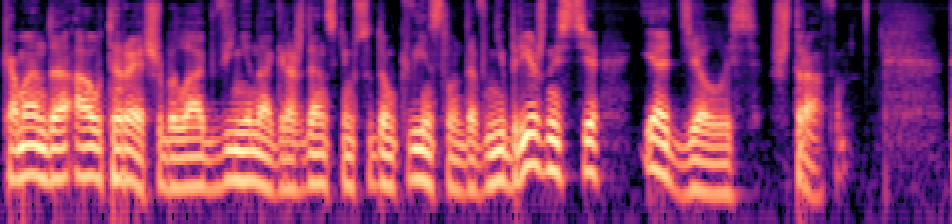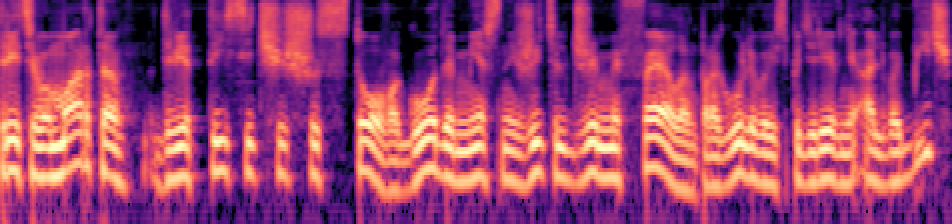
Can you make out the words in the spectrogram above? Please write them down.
Команда Outer Edge была обвинена гражданским судом Квинсленда в небрежности и отделалась штрафом. 3 марта 2006 года местный житель Джимми Феллон, прогуливаясь по деревне Альва-Бич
